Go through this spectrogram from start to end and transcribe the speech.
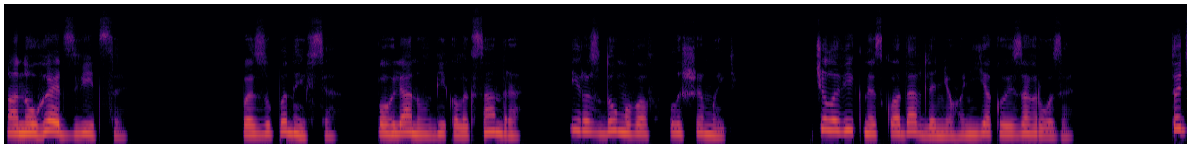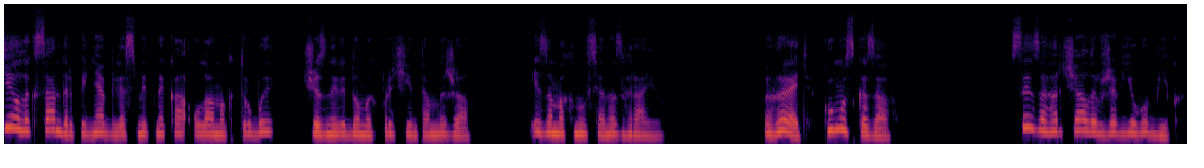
Ану, геть звідси. Пес зупинився, поглянув в бік Олександра і роздумував лише мить. Чоловік не складав для нього ніякої загрози. Тоді Олександр підняв біля смітника уламок труби, що з невідомих причин там лежав, і замахнувся на зграю. Геть, кому сказав? Пси загарчали вже в його бік,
